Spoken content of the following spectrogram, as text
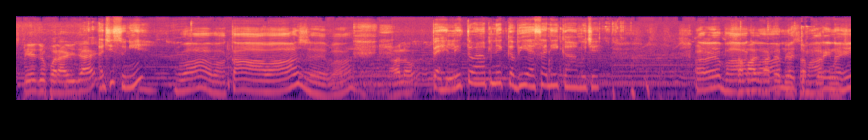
स्टेज ऊपर आई जाए। अजी सुनिए। वाह वाह का आवाज़ है वाह। हेलो। पहले तो आपने कभी ऐसा नहीं कहा मुझे। अरे भगवान मैं तुम्हारे तुम्हारी नहीं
